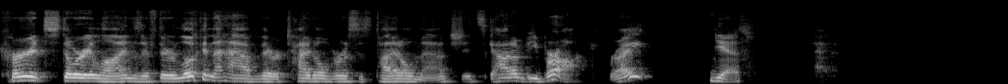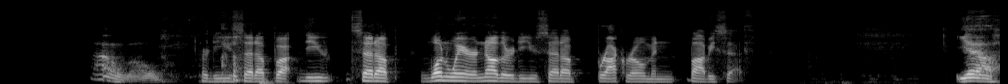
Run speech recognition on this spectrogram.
current storylines, if they're looking to have their title versus title match, it's got to be Brock, right? Yes. I don't know. Or do you set up? Uh, do you set up one way or another? Do you set up Brock Roman, Bobby Seth, Yeah,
